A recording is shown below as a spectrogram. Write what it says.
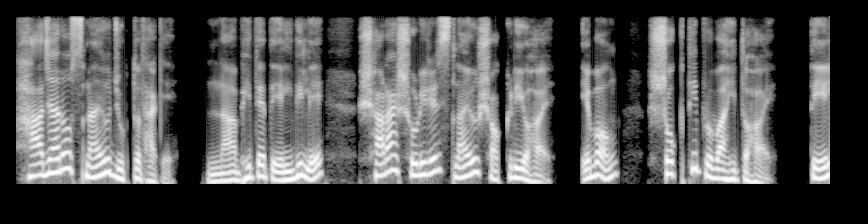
হাজারো স্নায়ু যুক্ত থাকে। নাভিতে তেল দিলে সারা শরীরের স্নায়ু সক্রিয় হয় এবং শক্তি প্রবাহিত হয়। তেল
